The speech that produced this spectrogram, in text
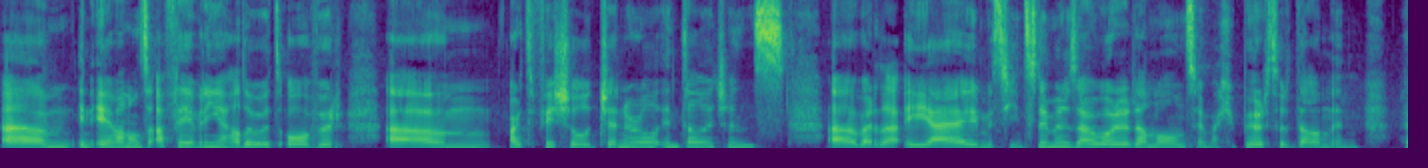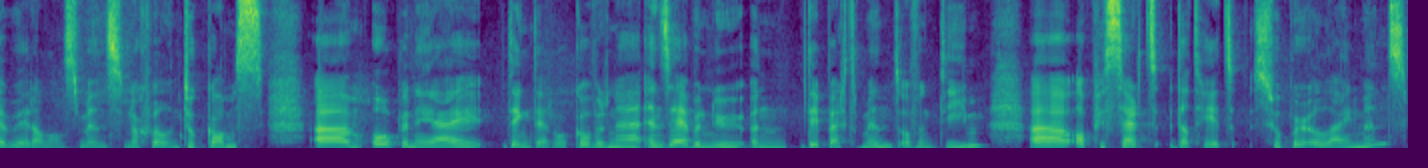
Ehm, in een van onze afleveringen hadden we het over ehm, artificial general intelligence, eh, waar dat AI misschien slimmer zou worden dan ons. En wat gebeurt er dan? En hebben wij dan als mens nog wel een toekomst? Ehm, OpenAI denkt daar ook over na. En zij hebben nu een departement of een team eh, opgestart dat heet Super Alignment.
